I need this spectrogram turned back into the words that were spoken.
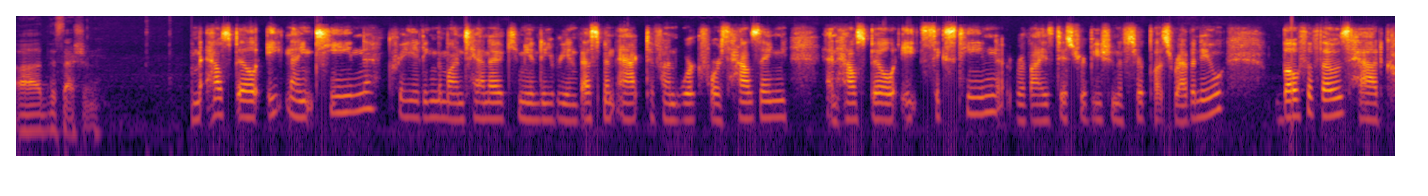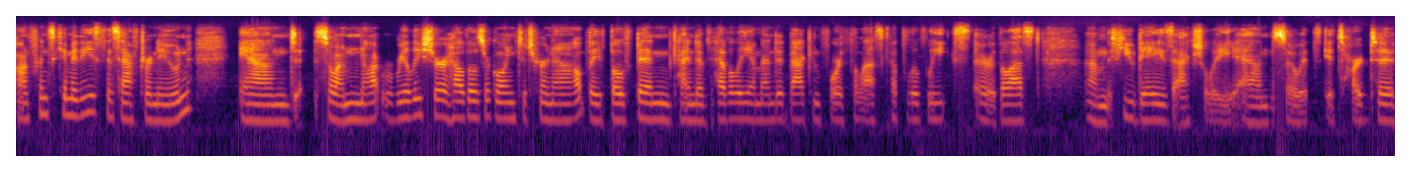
uh, the session. House Bill 819, creating the Montana Community Reinvestment Act to fund workforce housing, and House Bill 816, revised distribution of surplus revenue. Both of those had conference committees this afternoon, and so I'm not really sure how those are going to turn out. They've both been kind of heavily amended back and forth the last couple of weeks, or the last um, few days, actually, and so it's it's hard to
